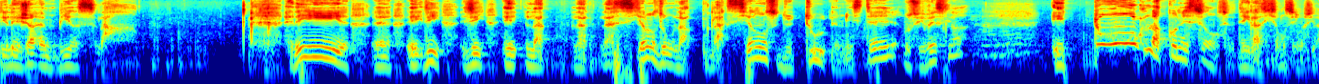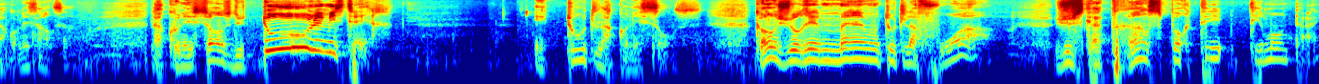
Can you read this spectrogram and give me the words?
les gens aiment bien cela. Euh, il dit, il dit et la la, science, donc la, science de tous les mystères, vous suivez cela? Et toute la connaissance, la science c'est aussi la connaissance, hein. la connaissance de tous les mystères. Et toute la connaissance. Quand j'aurai même toute la foi, jusqu'à transporter tes montagnes.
